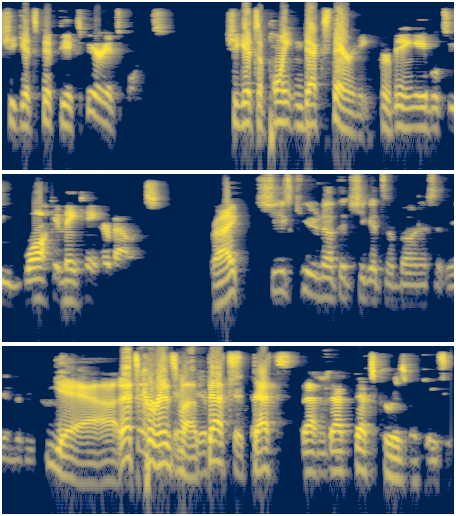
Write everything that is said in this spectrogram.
She gets 50 experience points. She gets a point in dexterity for being able to walk and maintain her balance. Right? she's cute enough that she gets a bonus at the end of each. Yeah, that's charisma. Casey. I That's appreciate that's that that that's charisma, Casey.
